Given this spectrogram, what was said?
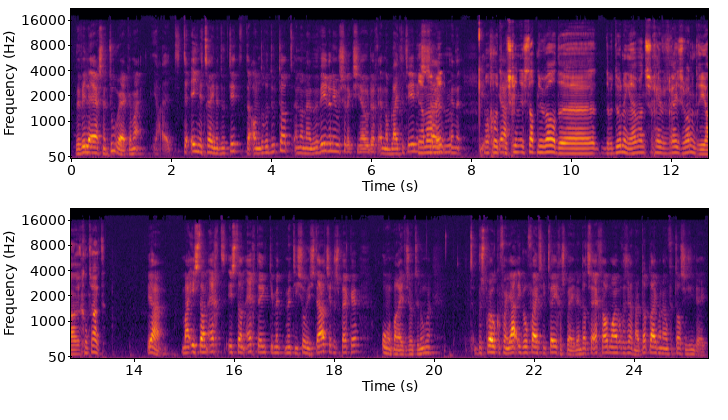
We willen ergens naartoe werken, maar ja, de ene trainer doet dit, de andere doet dat. En dan hebben we weer een nieuwe selectie nodig en dan blijkt het weer niet Ja, te maar zijn. met- En, Maar goed, ja. misschien is dat nu wel de, de bedoeling, hè? Want ze geven Vrezen wel een driejarig contract. Ja, maar is dan echt, is dan echt denk je, met, met die sollicitatiegesprekken, om het maar even zo te noemen, besproken van ja, ik wil 5-3-2 gaan spelen. En dat ze echt allemaal hebben gezegd, nou dat lijkt me nou een fantastisch idee.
